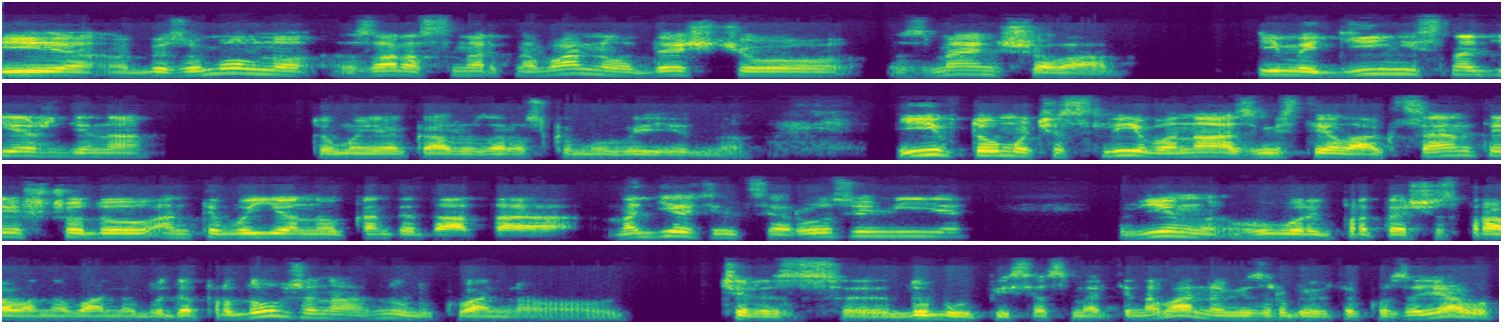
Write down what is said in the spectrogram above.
І е, безумовно, зараз смерть Навального дещо зменшила і медійність Надєждіна, тому я кажу зараз кому вигідно. І в тому числі вона змістила акценти щодо антивоєнного кандидата. Надєждін це розуміє. Він говорить про те, що справа Навального буде продовжена. Ну буквально через е, добу після смерті Навального він зробив таку заяву.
